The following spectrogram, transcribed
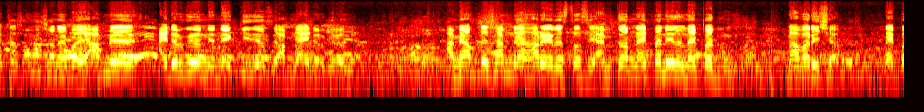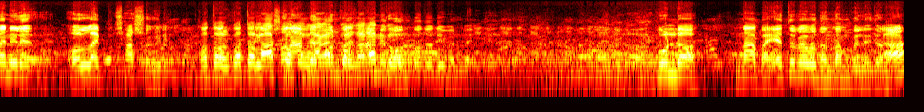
আচ্ছা সমস্যা নাই ভাই আপনি আইডার করে নেন এক কেজি আছে আপনি আইডার করে নেন। আমি আপনার সামনে হারে ব্যস্ত আছি আমি তো আর নাইপা নিলে নাইপা না। পারিসা নাইপা নিলে অনলাইন সাতশো করে। কত কত লাস্ট কত? কো কো দিবেন ভাই? কুন্ড না ভাই এত ব্যবধান দাম কইলে তো না। হ্যাঁ?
